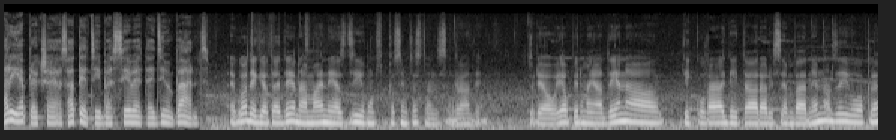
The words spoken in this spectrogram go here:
Arī iepriekšējās attiecībās sievietei dzima bērns. Ja godīgi jau tajā dienā mainījās dzīve mums pa 180 grādiem. Tur jau, jau pirmajā dienā tika raidīta ārā ar visiem bērniem no dzīvokļa,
